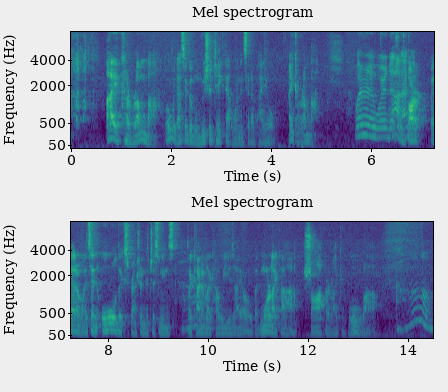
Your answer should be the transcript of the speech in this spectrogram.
Ay caramba. Oh, that's a good one. We should take that one instead of IO. Ay caramba. Where, where does Ah, that Bart. I don't know. It's an old expression that just means like kind of like how we use IO, but more like a shock or like, oh wow. Oh,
